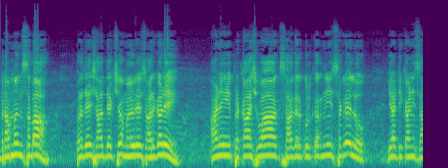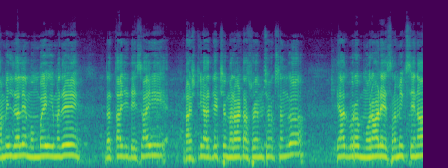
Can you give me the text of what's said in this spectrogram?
ब्राह्मण सभा प्रदेशाध्यक्ष मयुरेश आरगडे आणि प्रकाश वाघ सागर कुलकर्णी सगळे लोक या ठिकाणी सामील झाले. मुंबईमध्ये दत्ताजी देसाई राष्ट्रीय अध्यक्ष मराठा स्वयंसेवक संघ त्याचबरोबर मोराडे श्रमिक सेना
